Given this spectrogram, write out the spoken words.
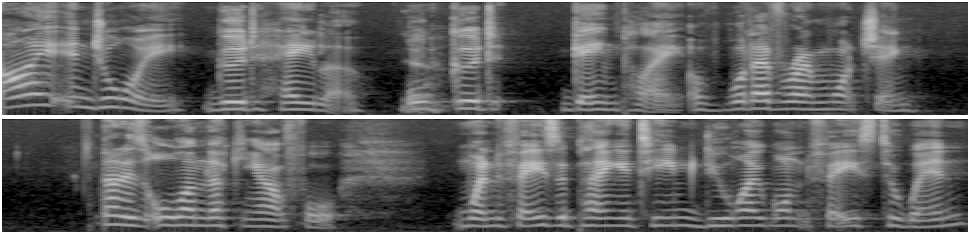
Yeah. I enjoy good Halo or good gameplay of whatever I'm watching. That is all I'm looking out for. When FaZe are playing a team, do I want FaZe to win?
